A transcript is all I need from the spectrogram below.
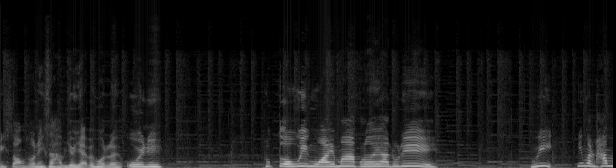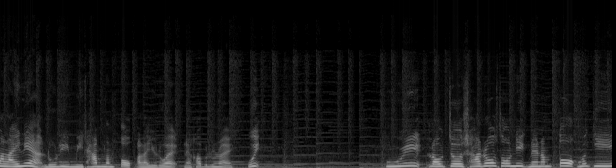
นิกสองโซนิกสามเยอะแยะไปหมดเลย อุ้ยนี่ ทุกตัววิ่งไวมากเลยอะดูดิอุ้ยนี่มันถ้ำอะไรเนี่ย ดูดิ มีถ้ำน้ำตกอะไรอยู่ด้วย ไหนเข้าไปดูหน่อย อุ้ยอุ้ยเราเจอชาร์โดโซนิกในน้ำตกเมื่อกี้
